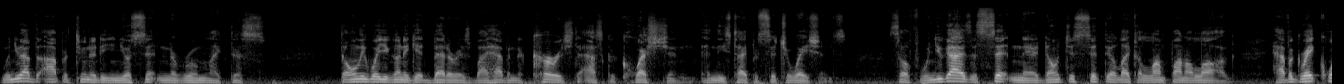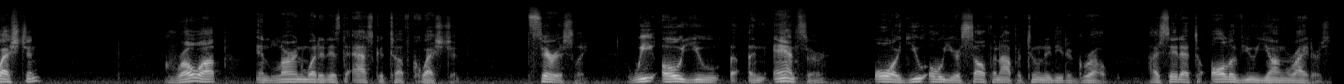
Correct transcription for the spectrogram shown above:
when you have the opportunity and you're sitting in a room like this, the only way you're going to get better is by having the courage to ask a question in these type of situations. So if, when you guys are sitting there, don't just sit there like a lump on a log. Have a great question, grow up, and learn what it is to ask a tough question. Seriously, we owe you an answer, or you owe yourself an opportunity to grow. I say that to all of you young writers.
